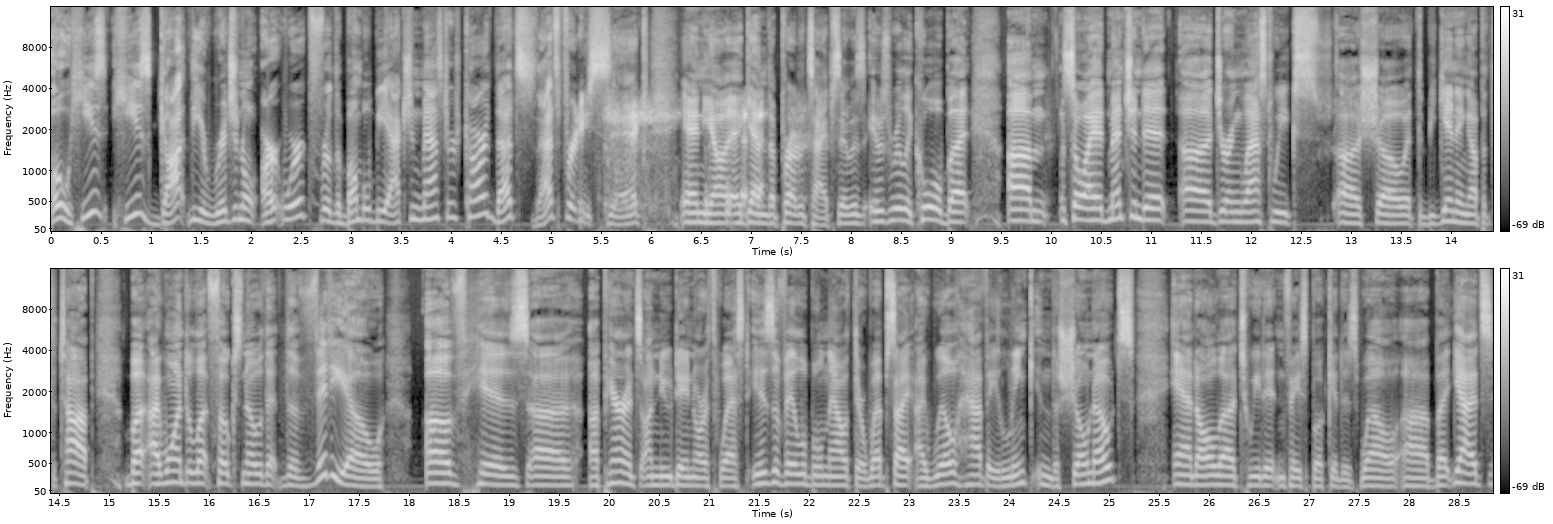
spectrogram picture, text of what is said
oh he's he's got the original artwork for the Bumblebee Action Masters card. That's that's pretty sick. And you know, again, the prototypes. It was it was really cool. But um, so I had mentioned it uh, during last week's uh, show at the beginning, up at the top. But I wanted to let folks know that the video of his uh, appearance on New Day Northwest is available now at their website. I will have a link in the show notes, and I'll uh, tweet it and Facebook it as well. Uh, but yeah, it's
